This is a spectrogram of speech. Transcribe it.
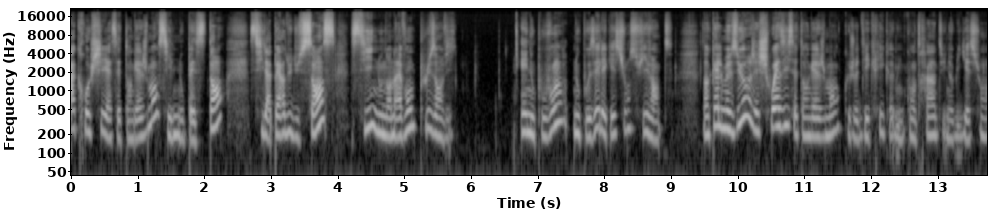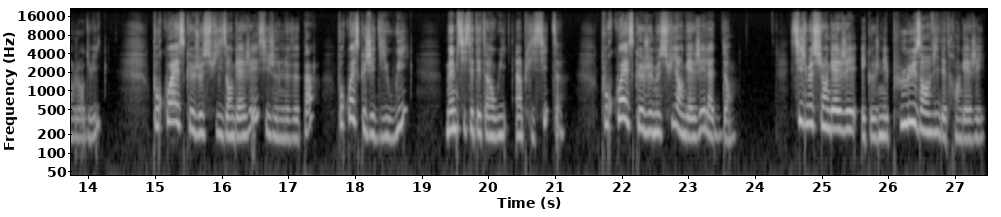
accrochés à cet engagement, s'il nous pèse tant, s'il a perdu du sens, si nous n'en avons plus envie. Et nous pouvons nous poser les questions suivantes. Dans quelle mesure j'ai choisi cet engagement que je décris comme une contrainte, une obligation aujourd'hui? Pourquoi est-ce que je suis engagée si je ne le veux pas? Pourquoi est-ce que j'ai dit oui, même si c'était un oui implicite? Pourquoi est-ce que je me suis engagée là-dedans? Si je me suis engagée et que je n'ai plus envie d'être engagée,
